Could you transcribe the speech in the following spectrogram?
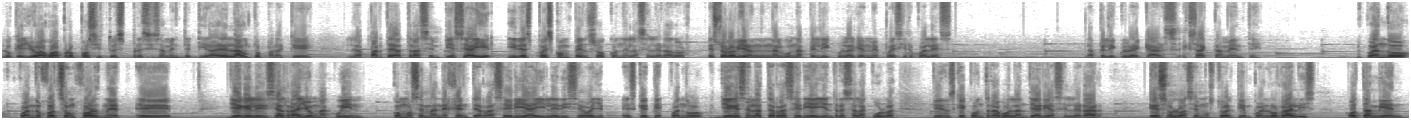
lo que yo hago a propósito es precisamente tirar el auto para que la parte de atrás empiece a ir y después compenso con el acelerador. Esto lo vieron en alguna película, ¿alguien me puede decir cuál es? La película de Cars, exactamente. Cuando, cuando Hudson Hornet eh, llega y le dice al Rayo McQueen cómo se maneja en terracería y le dice, oye, es que cuando llegues en la terracería y entres a la curva, tienes que contravolantear y acelerar. Eso lo hacemos todo el tiempo en los rallies. O también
